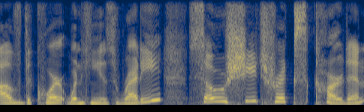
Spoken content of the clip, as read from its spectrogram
of the court when he is ready. So she tricks Cardan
